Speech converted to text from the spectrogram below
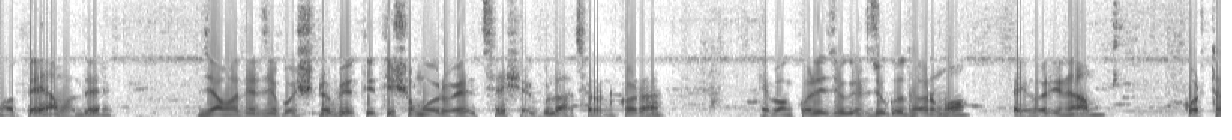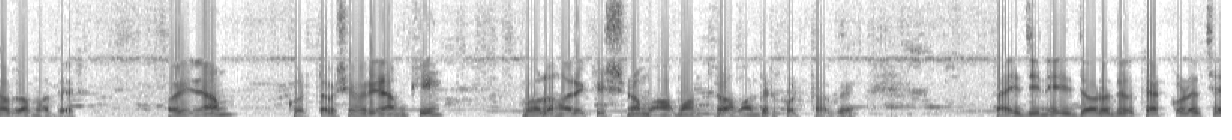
মতে আমাদের যে আমাদের যে বৈষ্ণবীয় তিথিসমূহ রয়েছে, সেগুলো আচরণ করা এবং কলিযুগের যুগ ধর্ম এই হরিনাম করতে হবে আমাদের। হরিনাম করতে হবে। সে হরিনাম কি? বলো, হরে কৃষ্ণ, মহামন্ত্র আমাদের করতে হবে। তাই যিনি এই জড়দেহ ত্যাগ করেছে,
